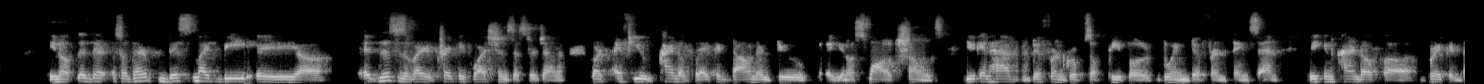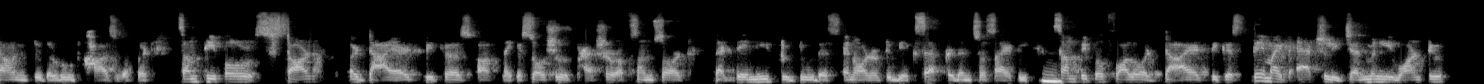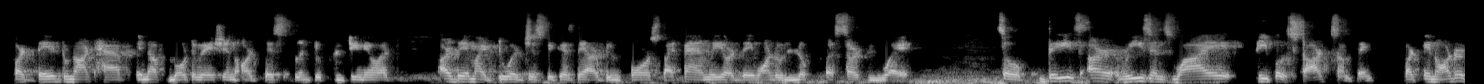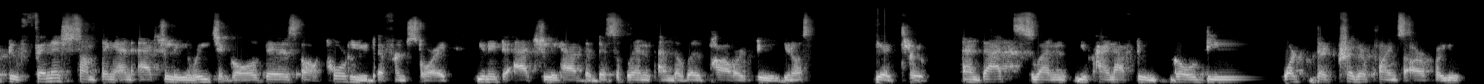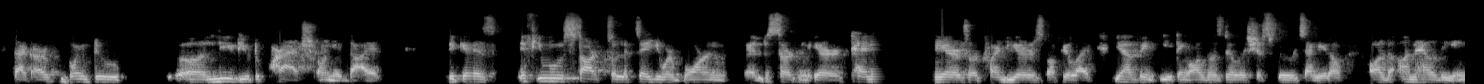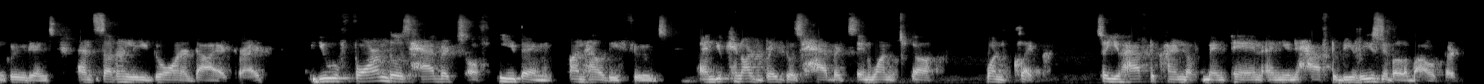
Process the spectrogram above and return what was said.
you know, there, so there, this might be a, uh, it, this is a very tricky question, Sister Jenna. But if you kind of break it down into you know small chunks, you can have different groups of people doing different things, and we can kind of uh, break it down into the root cause of it. Some people start a diet because of like a social pressure of some sort that they need to do this in order to be accepted in society. Mm. Some people follow a diet because they might actually genuinely want to, but they do not have enough motivation or discipline to continue it, or they might do it just because they are being forced by family or they want to look a certain way. So these are reasons why people start something. But in order to finish something and actually reach a goal, there's a totally different story. You need to actually have the discipline and the willpower to, you know, it through. And that's when you kind of have to go deep what the trigger points are for you that are going to uh, lead you to crash on your diet. Because if you start, so let's say you were born in a certain year, 10 years or 20 years of your life, you have been eating all those delicious foods and, you know, all the unhealthy ingredients, and suddenly you go on a diet, right? You form those habits of eating unhealthy foods, and you cannot break those habits in one uh, one click. So you have to kind of maintain and you have to be reasonable about it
